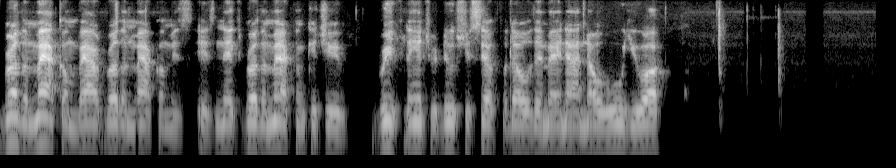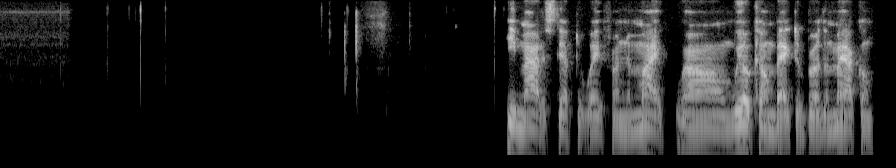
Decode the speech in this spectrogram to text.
Brother Malcolm, Brother Malcolm is, is next. Brother Malcolm, could you briefly introduce yourself for those that may not know who you are? he might have stepped away from the mic. Um, we'll come back to Brother Malcolm.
